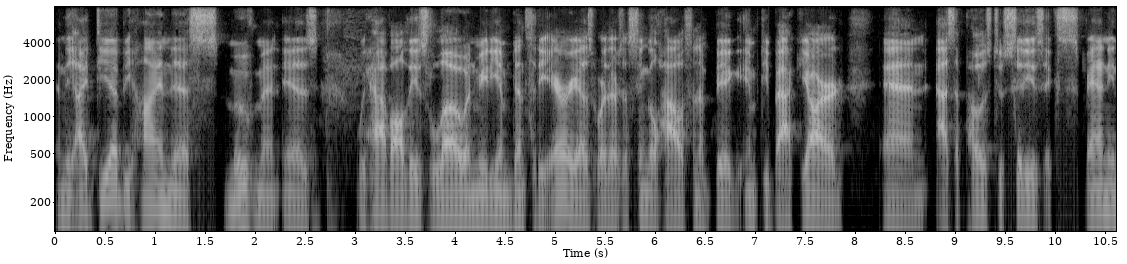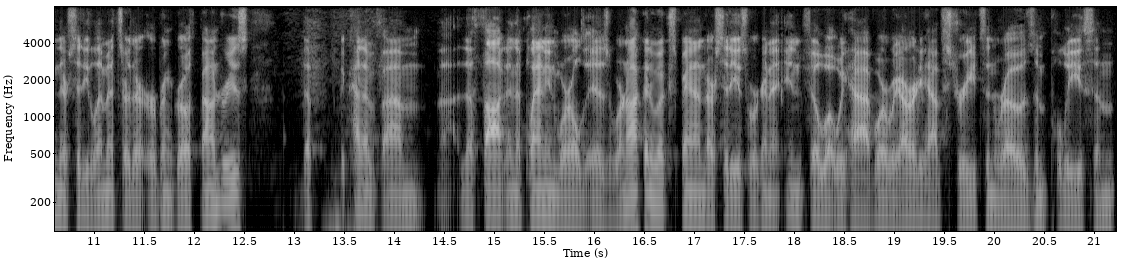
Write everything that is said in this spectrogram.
And the idea behind this movement is we have all these low and medium density areas where there's a single house and a big empty backyard and as opposed to cities expanding their city limits or their urban growth boundaries, the, the kind of um, uh, the thought in the planning world is we're not going to expand our cities. We're going to infill what we have, where we already have streets and roads and police and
